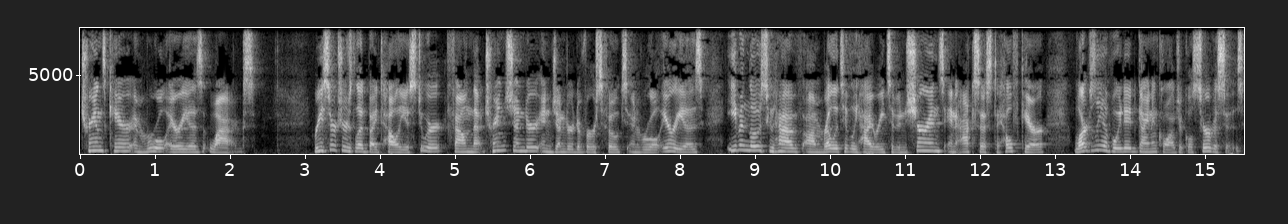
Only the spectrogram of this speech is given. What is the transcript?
trans care in rural areas lags. Researchers led by Talia Stewart found that transgender and gender diverse folks in rural areas, even those who have um, relatively high rates of insurance and access to healthcare, largely avoided gynecological services,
